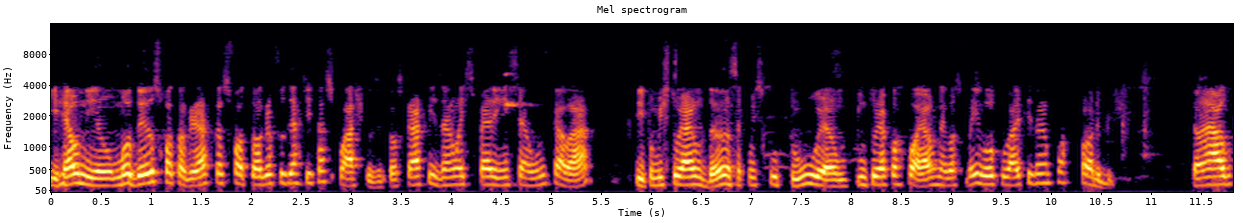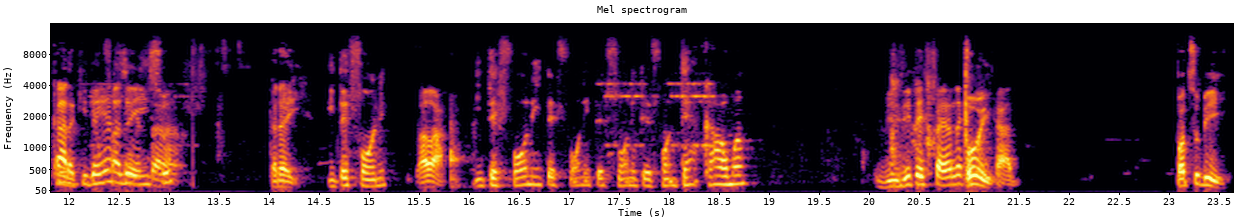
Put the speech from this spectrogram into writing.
e reuniam modelos fotográficos, fotógrafos e artistas plásticos. Então os caras fizeram uma experiência única lá, tipo, misturaram dança com escultura, um pintura corporal, um negócio bem louco lá e fizeram um portfólio, bicho. Então é algo que Cara, queria fazer assim, isso. Essa... Peraí, interfone. Vai lá. Interfone, interfone, interfone, interfone. Tenha calma. Visita esperando complicado. Oi. Pode subir.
